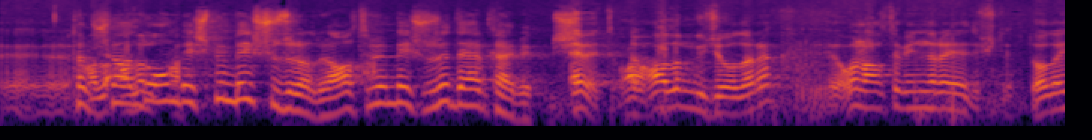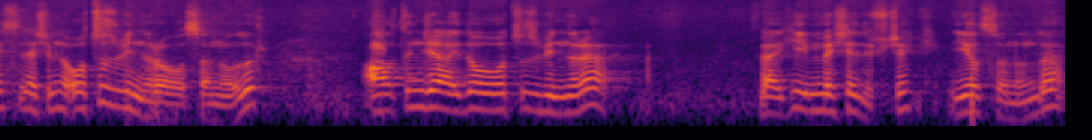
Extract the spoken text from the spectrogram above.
e, Tabii al- şu anda alım- 15.500 lira alıyor. 6.500 lira değer kaybetmiş. Evet, o alım gücü olarak e, 16 bin liraya düştü. Dolayısıyla şimdi 30 bin lira olsa ne olur? 6. ayda o 30 bin lira belki 25'e düşecek. Yıl sonunda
